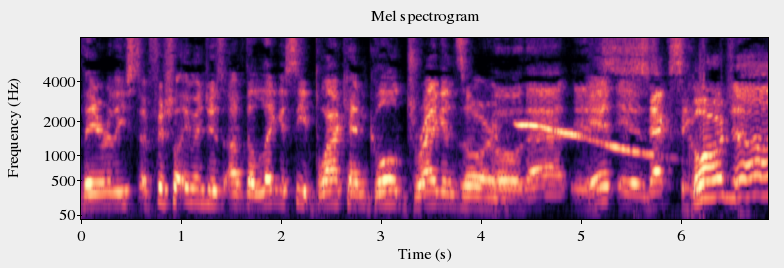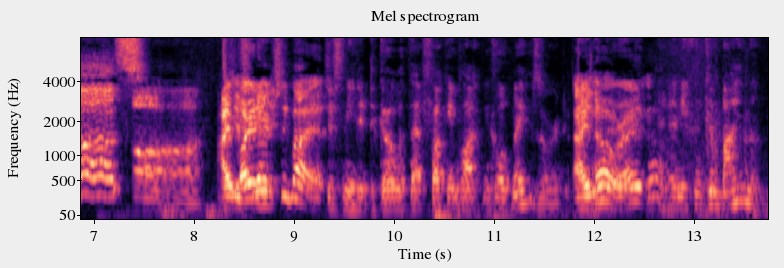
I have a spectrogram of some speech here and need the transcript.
they released official images of the Legacy Black and Gold Dragon Zord. Oh, that is It is sexy. gorgeous. Uh, I might need- actually buy it. Just need it to go with that fucking black and gold Megazord. I know, right? And then you can combine them.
